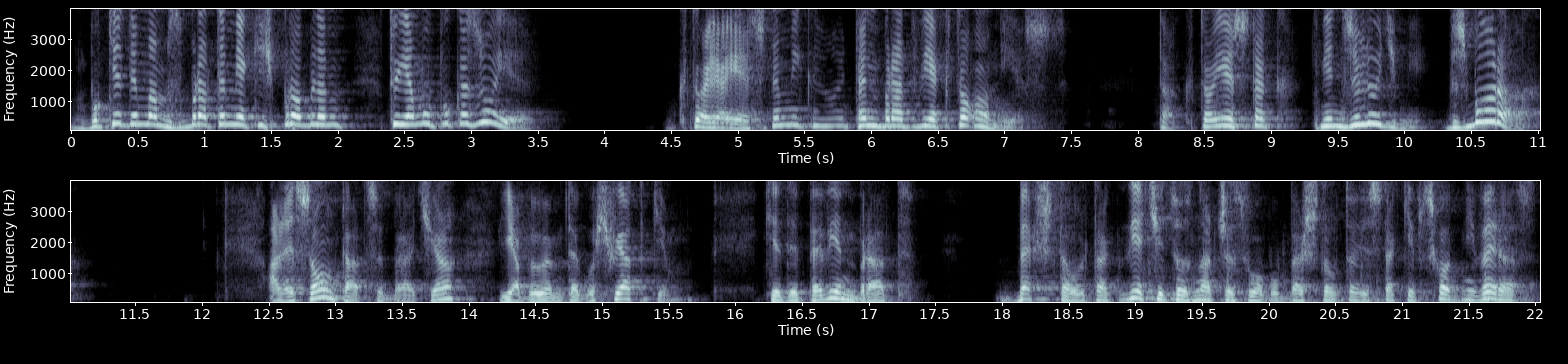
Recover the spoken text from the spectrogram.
Bo kiedy mam z bratem jakiś problem, to ja mu pokazuję, kto ja jestem i ten brat wie, kto on jest. Tak, to jest tak między ludźmi, w zborach. Ale są tacy bracia, ja byłem tego świadkiem, kiedy pewien brat, beształ, tak, wiecie co znaczy słowo beształ, to jest taki wschodni wyraz,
